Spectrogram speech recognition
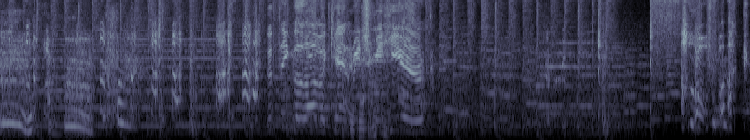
Ethan, run. can't reach me here. Oh fuck.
